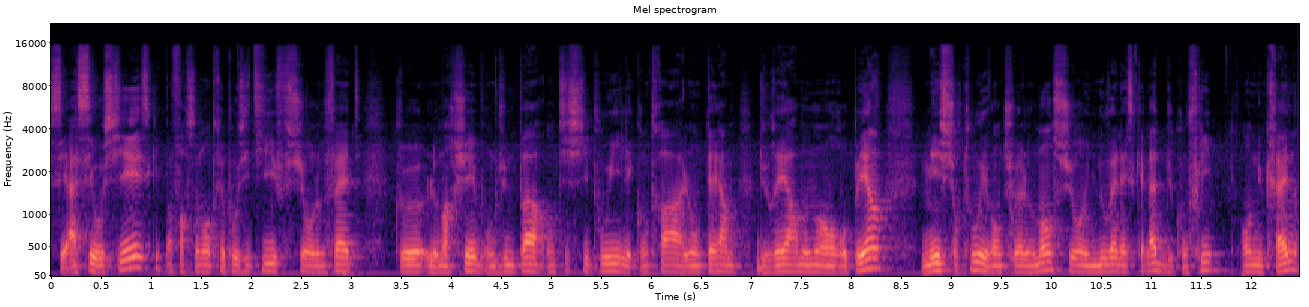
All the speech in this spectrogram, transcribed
c'est assez haussier, ce qui n'est pas forcément très positif sur le fait que le marché, d'une part, anticipe, oui, les contrats à long terme du réarmement européen, mais surtout éventuellement sur une nouvelle escalade du conflit en Ukraine.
